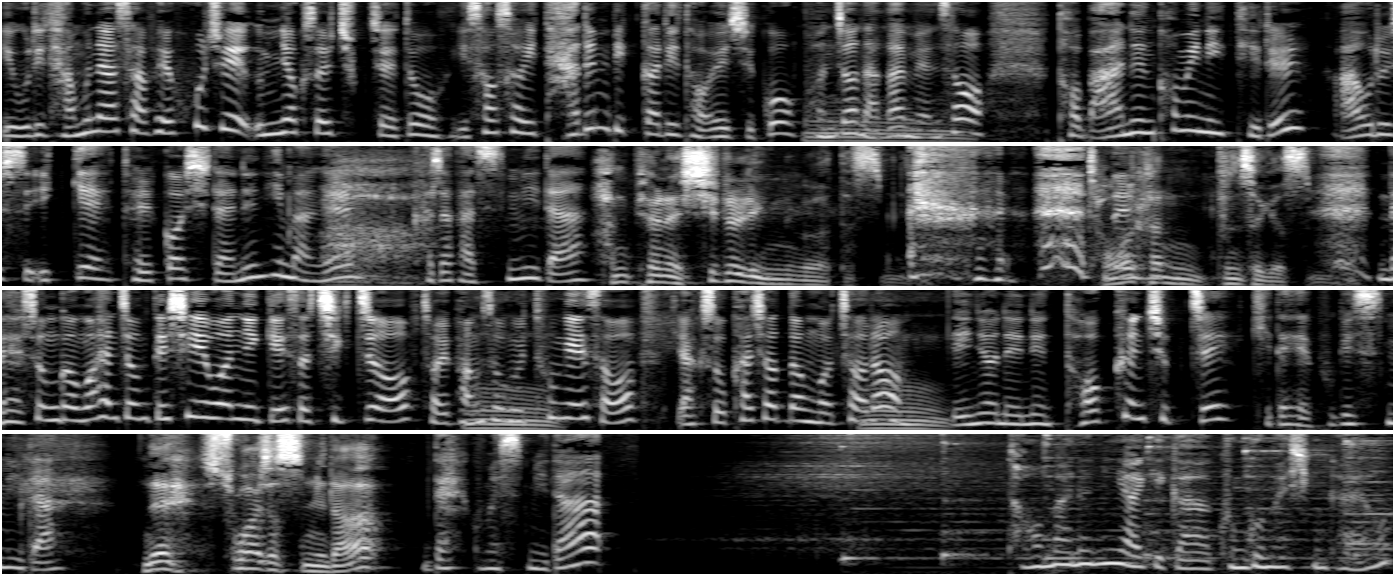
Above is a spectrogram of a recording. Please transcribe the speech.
이 우리 다문화 사회 호주의 음력설 축제도 이 서서히 다른 빛깔이 더해지고 번져 나가면서 더 많은 커뮤니티를 아우를 수 있게 될 것이라는 희망을 아. 가져봤습니다. 한편의 시를 읽는 것 같았습니다. 정확한 분석이었습니다. 네, 송강호 한정태 시의원님께서 직접 저희 방송을 음. 통해서 약속하셨던 것처럼 음. 내년에는 더 큰 축제 기대해 보겠습니다. 네, 수고하셨습니다. 네, 고맙습니다. 더 많은 이야기가 궁금하신가요?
